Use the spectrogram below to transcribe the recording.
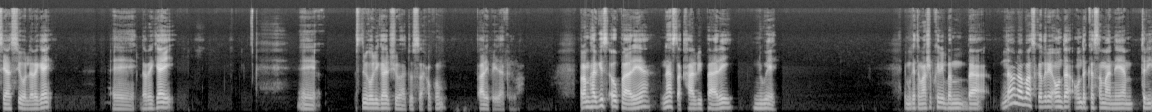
سیاسیەوە لە ڕێگای لە ڕێگای سیستمی ئۆلیگارکی و هاتوو سە حکوم پارەی پەیدا کردووە بەڵام هەرگیز ئەو پارەیە ناستە قالبی پارەی نوێ ئمگە تەماشە بکەنی بە ناو ناو باسەکە دەێ ئەوەندە ئەوەندە کەسەمانەیە تری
